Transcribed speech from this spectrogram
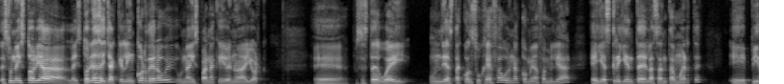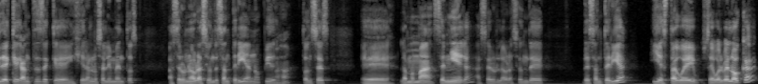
es una historia, la historia de Jacqueline Cordero, güey, una hispana que vive en Nueva York. Eh, pues este güey un día está con su jefa, güey, una comida familiar. Ella es creyente de la Santa Muerte y pide que antes de que ingieran los alimentos, hacer una oración de santería, ¿no? Pide. Ajá. Entonces, eh, la mamá se niega a hacer la oración de, de santería y esta güey se vuelve loca,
